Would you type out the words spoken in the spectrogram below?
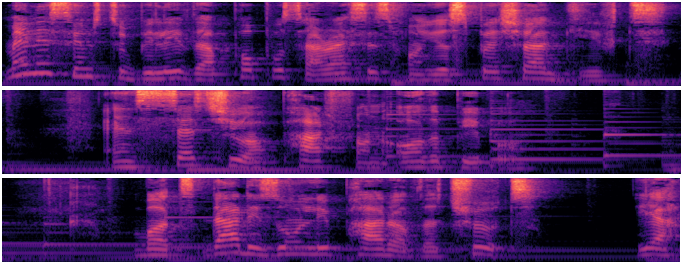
Many seems to believe that purpose arises from your special gift and sets you apart from other people. But that is only part of the truth. Yeah.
